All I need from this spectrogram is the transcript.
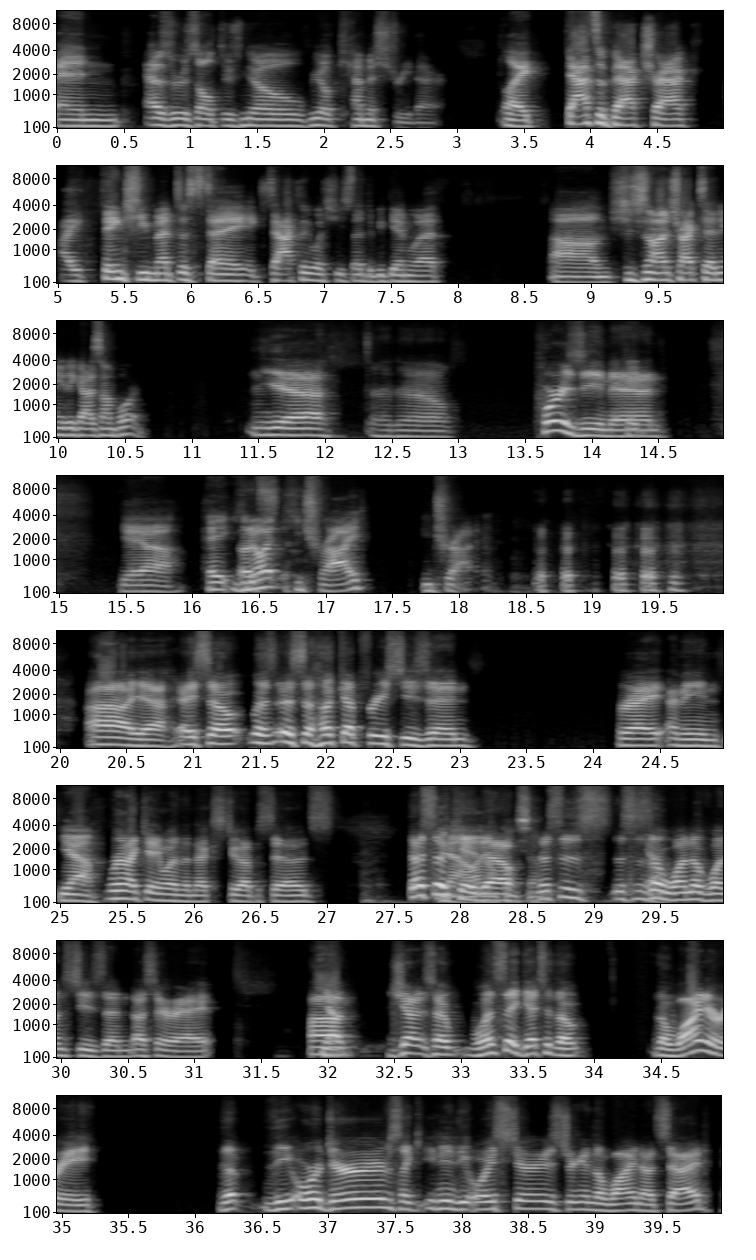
And as a result, there's no real chemistry there. Like that's a backtrack. I think she meant to say exactly what she said to begin with. Um, she's not attracted to any of the guys on board. Yeah, I know. Poor Z man. Yeah. Hey, you That's... know what? He tried. He tried. Ah, uh, yeah. Hey, so was it's a hookup free season, right? I mean, yeah, we're not getting one of the next two episodes. That's okay no, though. So. This is this is yeah. a one of one season. That's all right. Um, yep. Jen, so once they get to the the winery, the the hors d'oeuvres, like eating the oysters, drinking the wine outside,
